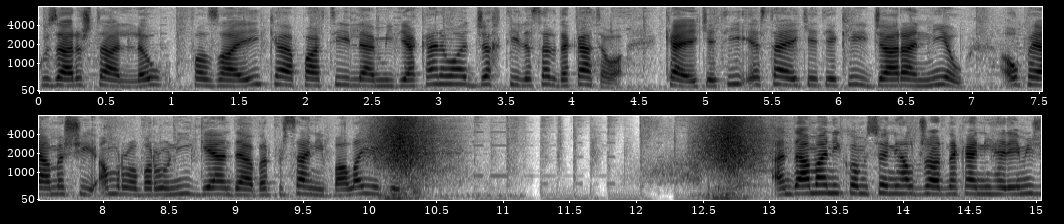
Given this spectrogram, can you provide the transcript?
گوزارشتە لەو فەزایەی کە پارتی لە میدیاکانەوە جەختی لەسەر دەکاتەوە کە یەکێتی ئێستا یەکێتیەکەی جاران نییە و ئەو پەیامەشی ئەمڕۆ بە ڕوونی گەیاندە بەرپرسانی باڵای یەکێتی. ئەندامانی کۆمسیۆنی هەڵبژاردنەکانی هەرێمیش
